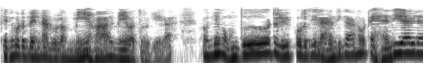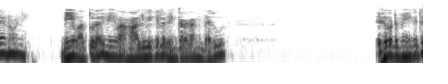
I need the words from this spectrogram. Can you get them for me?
කෙනෙකුට බෙන්නන්න පුළුවන් මේ හාල් මේ වතුර කියලා. මොකද මේක හොඳට ලිපෝඩ තියලා හැඳි ගන්නකොට හැඳි ගෑවිලා යනවනේ. මේ වතුරයි මේවා හාලුවේ කියලා වෙන් කරගන්න බැරුව. ඒකෝට මේකට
